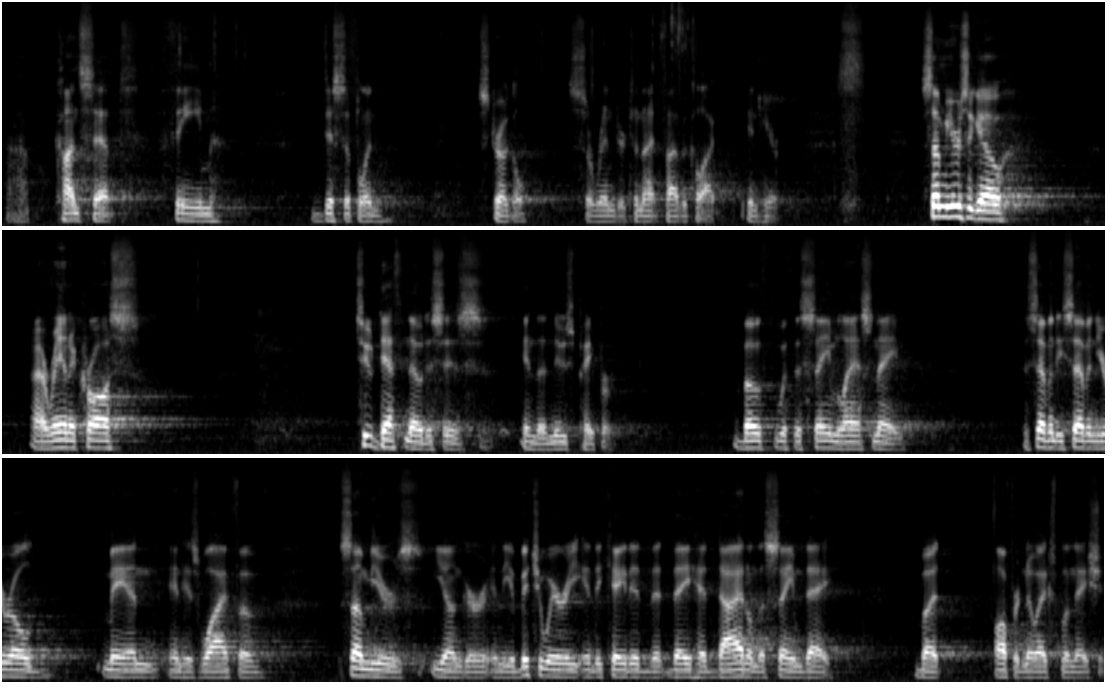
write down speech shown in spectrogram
uh, concept, theme, discipline, struggle, surrender tonight, 5 o'clock in here. Some years ago, I ran across two death notices in the newspaper, both with the same last name. A 77 year old man and his wife of some years younger, and the obituary indicated that they had died on the same day, but offered no explanation.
